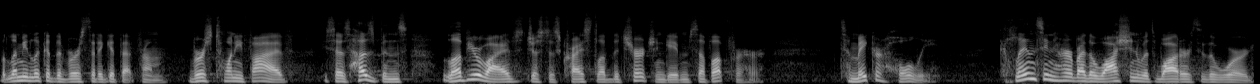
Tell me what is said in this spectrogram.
but let me look at the verse that I get that from. Verse 25, he says, Husbands, love your wives just as Christ loved the church and gave himself up for her, to make her holy, cleansing her by the washing with water through the word,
